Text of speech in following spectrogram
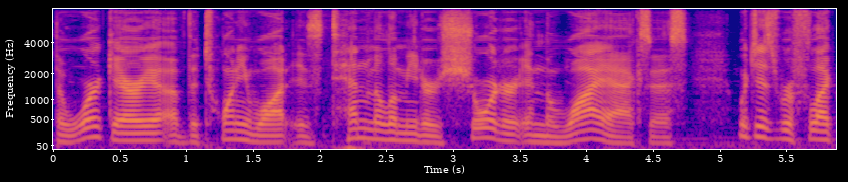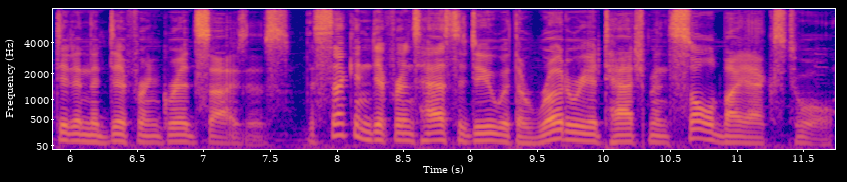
The work area of the 20 watt is 10 millimeters shorter in the y-axis, which is reflected in the different grid sizes. The second difference has to do with the rotary attachments sold by Xtool.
